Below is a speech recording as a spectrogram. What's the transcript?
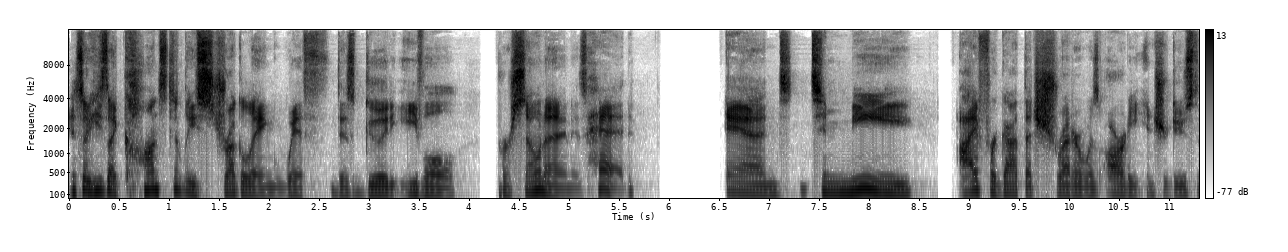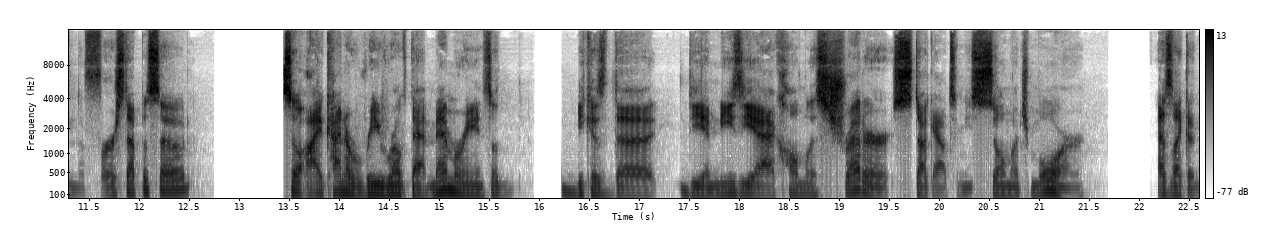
And so he's like constantly struggling with this good evil persona in his head. And to me, I forgot that Shredder was already introduced in the first episode. So I kind of rewrote that memory. And so because the the amnesiac homeless Shredder stuck out to me so much more as like a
